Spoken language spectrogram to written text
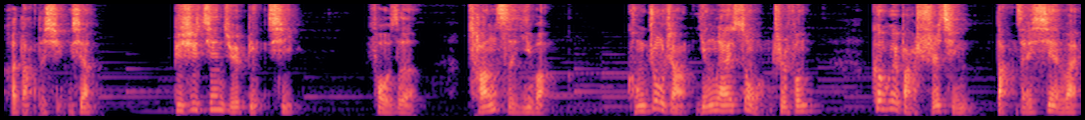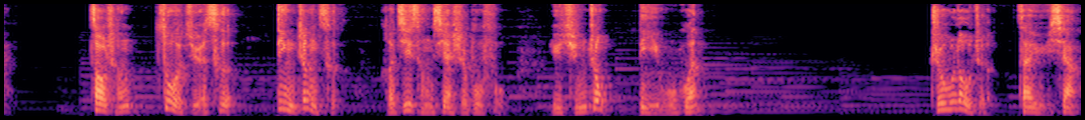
和党的形象，必须坚决摒弃，否则长此以往，恐助长迎来送往之风，更会把实情挡在线外，造成做决策。定政策和基层现实不符，与群众利益无关。知屋漏者在雨下，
